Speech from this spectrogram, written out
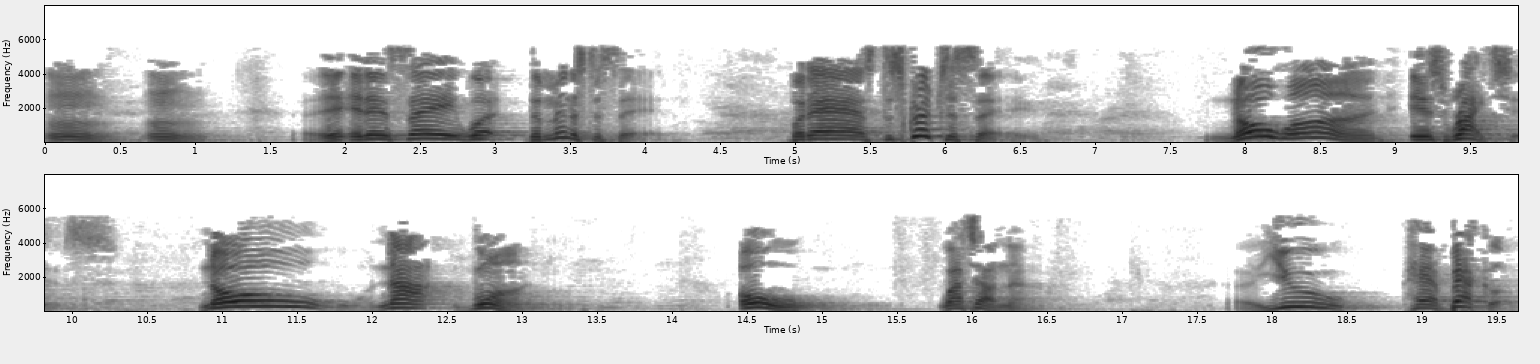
Mm, mm. It, it didn't say what the minister said, but as the scriptures say, no one is righteous. No, not one. Oh, watch out now. You have backup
